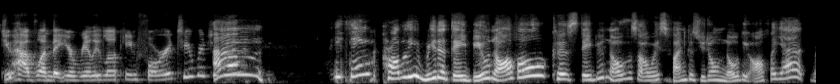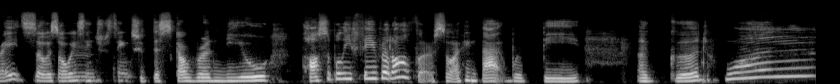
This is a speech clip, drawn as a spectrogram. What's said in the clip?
Do you have one that you're really looking forward to, Virginia? um i think probably read a debut novel because debut novels are always fun because you don't know the author yet right so it's always Mm. interesting to discover new possibly favorite authors so i think that would be a good one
